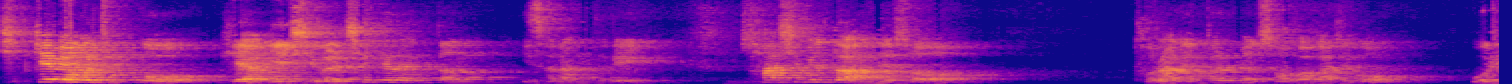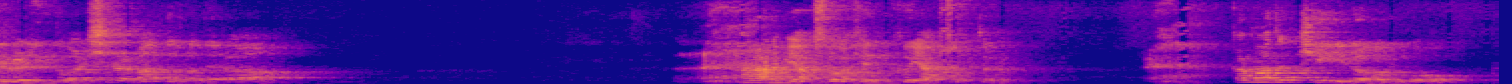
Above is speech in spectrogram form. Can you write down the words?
십계명을 듣고 계약 예식을 체결했던 이 사람들이 40일도 안 돼서 불안에 떨면서 와가지고 우리를 인도할 신을 만들어내라. 하나님이 약속하신 그 약속들을 까마득히 잃어버리고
